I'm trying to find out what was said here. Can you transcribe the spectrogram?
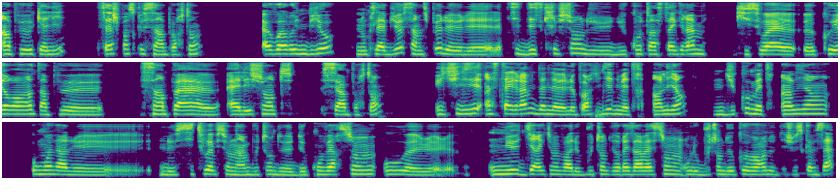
un peu quali. Ça, je pense que c'est important. Avoir une bio. Donc la bio, c'est un petit peu la petite description du, du, compte Instagram qui soit euh, cohérente, un peu euh, sympa, alléchante. C'est important utiliser Instagram donne l'opportunité de mettre un lien. Du coup, mettre un lien au moins vers le, site web si on a un bouton de, conversion ou euh, mieux directement voir le bouton de réservation ou le bouton de commande, des choses comme ça.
